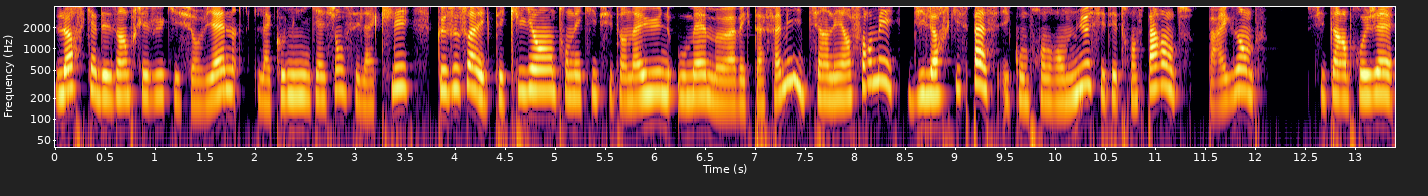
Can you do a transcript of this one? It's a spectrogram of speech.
Lorsqu'il y a des imprévus qui surviennent, la communication c'est la clé. Que ce soit avec tes clients, ton équipe si tu en as une, ou même euh, avec ta famille, tiens-les informés. Dis-leur ce qui se passe, ils comprendront mieux si tu es transparente. Par exemple, si tu as un projet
